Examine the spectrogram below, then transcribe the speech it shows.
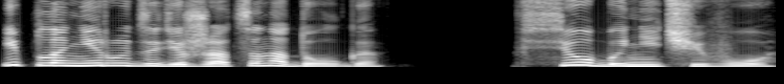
и планирует задержаться надолго. Все бы ничего,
